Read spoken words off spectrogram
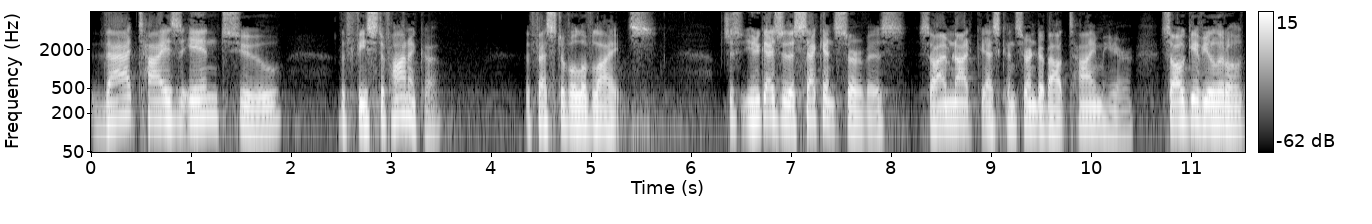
That ties into the feast of Hanukkah, the festival of lights. Just you guys are the second service, so I'm not as concerned about time here. So I'll give you a little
